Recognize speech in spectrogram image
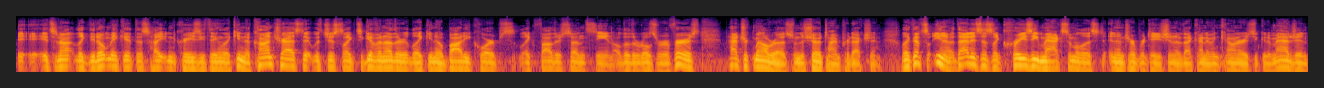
it's not like they don't make it this heightened crazy thing like you know contrast it with just like to give another like you know body corpse like father son scene although the roles were reversed. Patrick melrose from the showtime production. Like that's you know that is just like crazy maximalist an interpretation of that kind of encounter as you could imagine.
